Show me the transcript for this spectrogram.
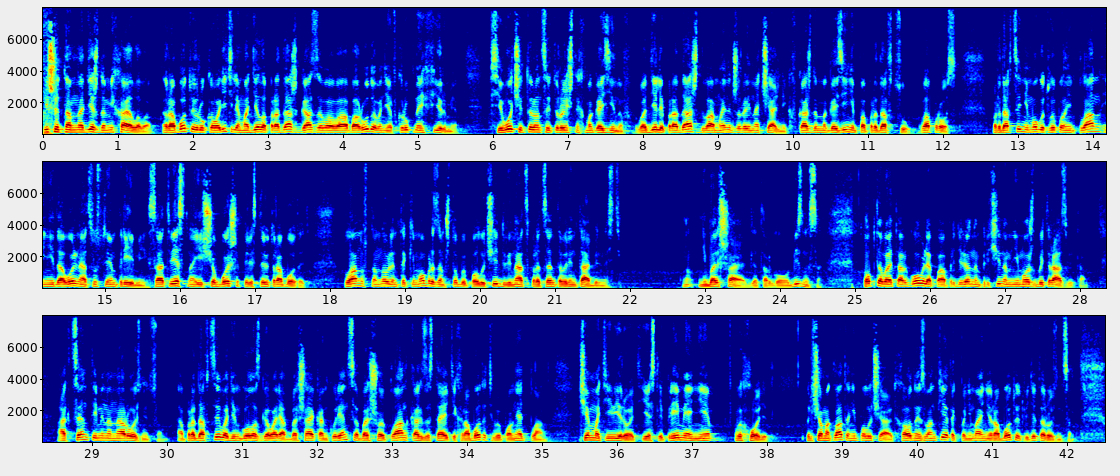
Пишет нам Надежда Михайлова. Работаю руководителем отдела продаж газового оборудования в крупной фирме. Всего 14 розничных магазинов. В отделе продаж два менеджера и начальник. В каждом магазине по продавцу. Вопрос. Продавцы не могут выполнить план и недовольны отсутствием премий. Соответственно, еще больше перестают работать. План установлен таким образом, чтобы получить 12% рентабельности ну, небольшая для торгового бизнеса, оптовая торговля по определенным причинам не может быть развита. Акцент именно на розницу. А продавцы в один голос говорят, большая конкуренция, большой план, как заставить их работать и выполнять план. Чем мотивировать, если премия не выходит. Причем оклад они получают. Холодные звонки, я так понимаю, не работают, ведь это розница.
